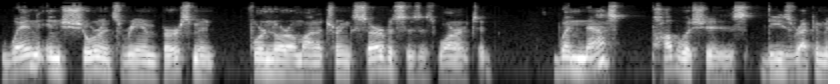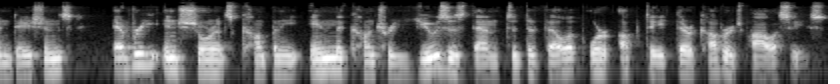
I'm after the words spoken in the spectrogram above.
when insurance reimbursement for neuromonitoring services is warranted. When NASS publishes these recommendations, every insurance company in the country uses them to develop or update their coverage policies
